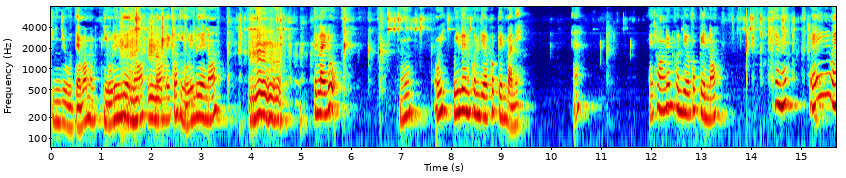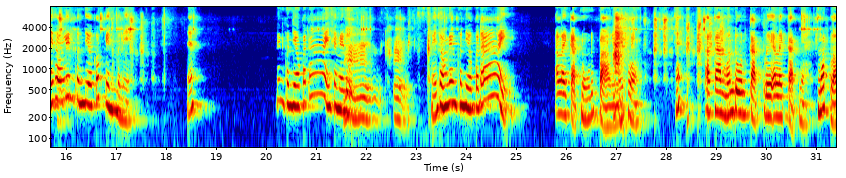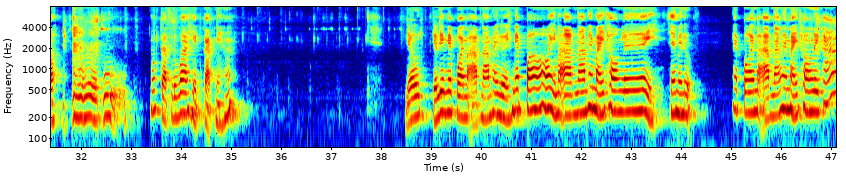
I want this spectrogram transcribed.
กินอยู่แต่ว่ามันหิวเรื่อยๆเนาะน้องเล็กก็หิวเรื่อยๆเนาะ เป็นไรลูกอุ้ยอุ้ยเล่นคนเดียวก็เป็นแบบนี้ฮะไหมทองเล่นคนเดียวก็เป็นเนาะใช่ไหมเอ้ยไหมทองเล่นคนเดียวก็เป็นแบบนี้ฮะเล่นคนเดียวก็ได้ใช่ไหมลูกไหมทองเล่นคนเดียวก็ได้ อะไรกัดหนูหรือเปล่าไหมทองฮะอาการเหมือนโดนกัดเลยอะไรกัดเนี่ยมดเหรอ มดกัดหรือว่าเห็บกัดเนี่ยฮะเดี๋ยวเดี๋ยวเรียกแม่ปอยมาอาบน้ำให้เลย แม่ปอยมาอาบน้ำให้ไหมทองเลย ใช่ไหมลูกแม่ปอยมาอาบน้ำให้ไหมทองเลยค่ะ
